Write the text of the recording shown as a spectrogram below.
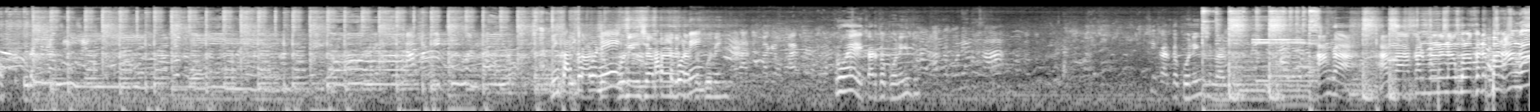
Oh, tidak. Ini kartu kuning. kuning siapa Kartu yang kuning. kartu kuning? Oh, hei, kartu kuning itu. Si kartu kuning sembilan. Angga, Angga akan menendang bola ke depan. Angga,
